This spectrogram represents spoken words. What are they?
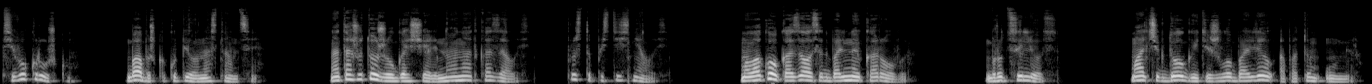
всего кружку. Бабушка купила на станции. Наташу тоже угощали, но она отказалась, просто постеснялась. Молоко оказалось от больной коровы. Бруцеллез. Мальчик долго и тяжело болел, а потом умер.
